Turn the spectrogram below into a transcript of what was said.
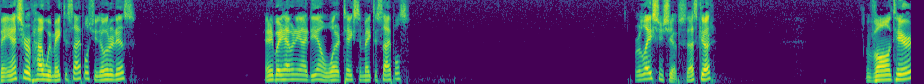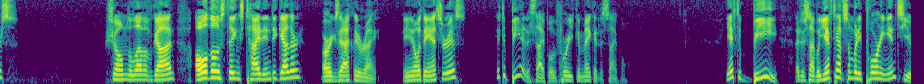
the answer of how we make disciples, you know what it is? Anybody have any idea on what it takes to make disciples? Relationships. That's good. Volunteers. Show them the love of God. All those things tied in together are exactly right. And you know what the answer is? You have to be a disciple before you can make a disciple. You have to be a disciple. You have to have somebody pouring into you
